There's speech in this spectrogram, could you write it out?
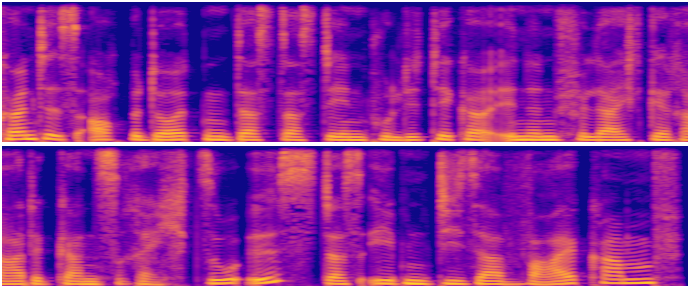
Könnte es auch bedeuten, dass das den PolitikerInnen vielleicht gerade ganz recht so ist, dass eben dieser Wahlkampf,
